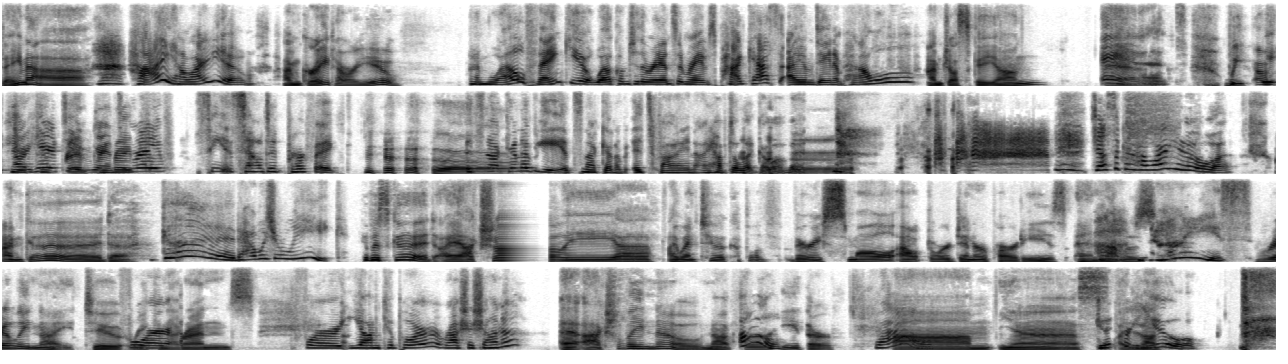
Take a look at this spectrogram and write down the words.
Dana. Hi, how are you? I'm great. How are you? I'm well, thank you. Welcome to the Rants and Raves podcast. I am Dana Powell. I'm Jessica Young. And And We are we here are here to rant and rave. See, it sounded perfect. It's not gonna be. It's not gonna be. It's fine. I have to let go of it. Jessica, how are you? I'm good. Good. How was your week? It was good. I actually uh, I went to a couple of very small outdoor dinner parties, and that was nice really nice to For- reconnect friends. for Yom Kippur, Rosh Hashanah. Uh, actually, no, not for Oh. either. Wow, Um, yes. good I for did not- you.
